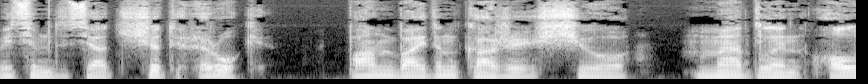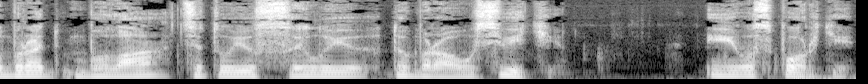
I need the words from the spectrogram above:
84 роки. Пан Байден каже, що Медлен Олбрайт була цитую силою добра у світі. І у спорті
